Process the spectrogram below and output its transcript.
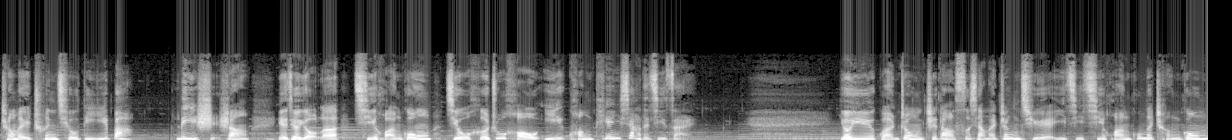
成为春秋第一霸。历史上也就有了齐桓公九合诸侯，一匡天下的记载。由于管仲指导思想的正确，以及齐桓公的成功，“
